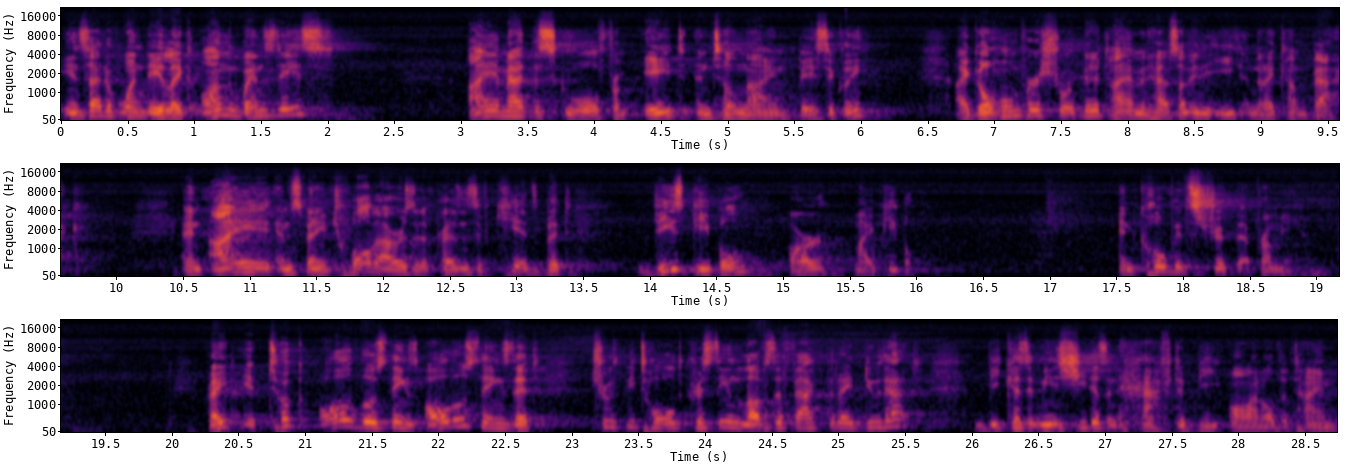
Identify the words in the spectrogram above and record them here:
inside of one day. Like on Wednesdays, I am at the school from 8 until 9, basically. I go home for a short bit of time and have something to eat, and then I come back. And I am spending 12 hours in the presence of kids, but these people are my people. And COVID stripped that from me. Right? It took all of those things, all those things that, truth be told, Christine loves the fact that I do that because it means she doesn't have to be on all the time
